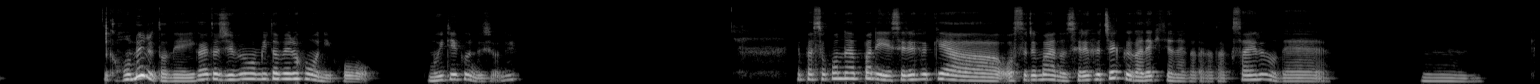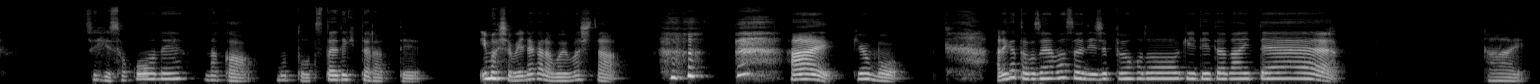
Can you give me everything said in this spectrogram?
褒めるとね、意外と自分を認める方にこう、向いていくんですよね。やっぱりそこのやっぱりセルフケアをする前のセルフチェックができてない方がたくさんいるので、うん。ぜひそこをね、なんかもっとお伝えできたらって、今喋りながら思いました。はい。今日もありがとうございます。20分ほど聞いていただいて。はい。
